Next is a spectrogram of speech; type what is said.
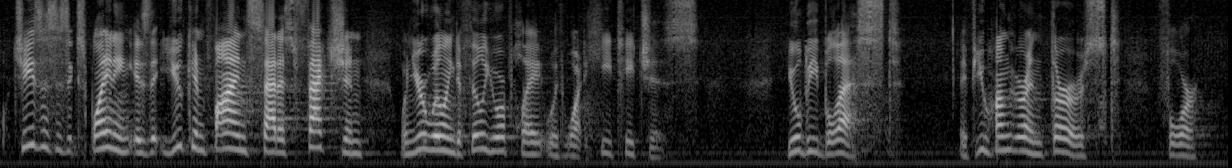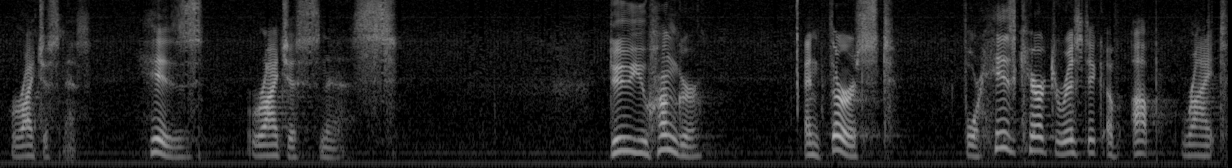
What Jesus is explaining is that you can find satisfaction when you're willing to fill your plate with what He teaches. You'll be blessed if you hunger and thirst for righteousness, His righteousness. Do you hunger and thirst for his characteristic of upright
